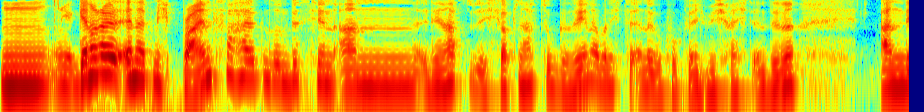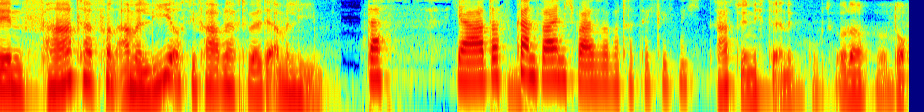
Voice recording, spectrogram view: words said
Mm, Generell erinnert mich Brians Verhalten so ein bisschen an, den hast du, ich glaube, den hast du gesehen, aber nicht zu Ende geguckt, wenn ich mich recht entsinne, an den Vater von Amelie aus die fabelhafte Welt der Amelie. Das, ja, das kann sein, ich weiß es aber tatsächlich nicht. Hast du ihn nicht zu Ende geguckt, oder? Doch,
